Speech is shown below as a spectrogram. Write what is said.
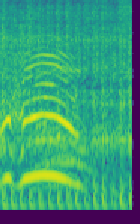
Woohoo!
